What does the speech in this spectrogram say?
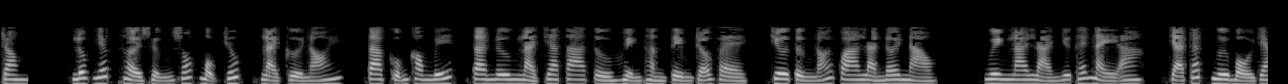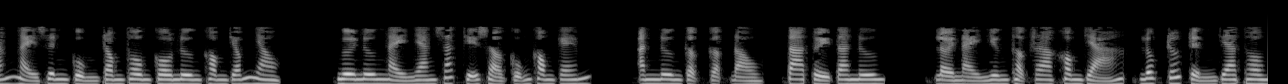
trong lúc nhất thời sửng sốt một chút, lại cười nói, ta cũng không biết, ta nương là cha ta từ huyện thành tìm trở về, chưa từng nói qua là nơi nào. Nguyên lai là như thế này a, à, chả trách ngươi bộ dáng này sinh cùng trong thôn cô nương không giống nhau. Ngươi nương này nhan sắc chỉ sợ cũng không kém. Anh nương cật cật đầu, ta tùy ta nương, lời này nhưng thật ra không giả, lúc trước trịnh gia thôn,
